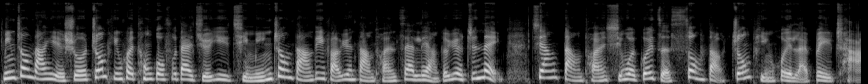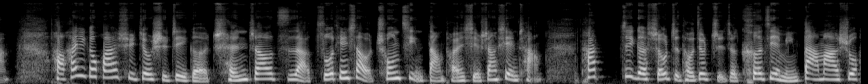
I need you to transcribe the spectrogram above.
民众党也说，中评会通过附带决议，请民众党立法院党团在两个月之内将党团行为规则送到中评会来备查。好，还有一个花絮就是这个陈昭资啊，昨天下午冲进党团协商现场，他。这个手指头就指着柯建明大骂说：“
